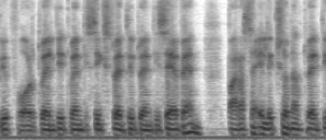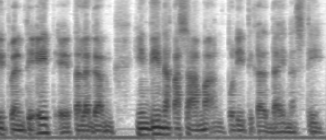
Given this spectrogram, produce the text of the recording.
before 2026, 2027 para sa eleksyon ng 2028 eh talagang hindi nakasama ang political dynasty.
